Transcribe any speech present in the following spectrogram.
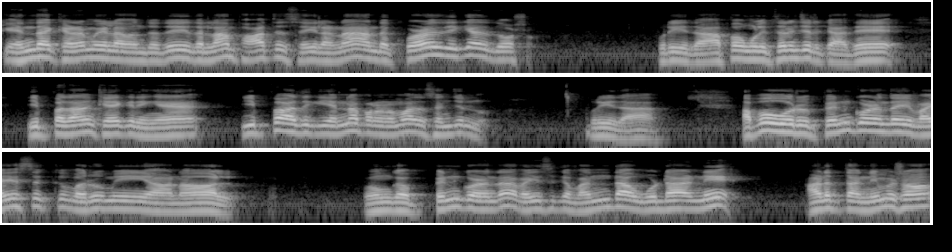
எந்த கிழமையில் வந்தது? இதெல்லாம் பார்த்து செய்யலைன்னா அந்த குழந்தைக்கு அது தோஷம். புரியுதா? அப்போ உங்களுக்கு தெரிஞ்சிருக்காது. இப்போ தான் கேட்குறீங்க இப்போ அதுக்கு என்ன பண்ணணுமோ அதை செஞ்சிடணும். புரியுதா? அப்போது ஒரு பெண் குழந்தை வயசுக்கு வறுமையானால் உங்கள் பெண் குழந்தை வயசுக்கு வந்த உடனே அடுத்த நிமிஷம்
